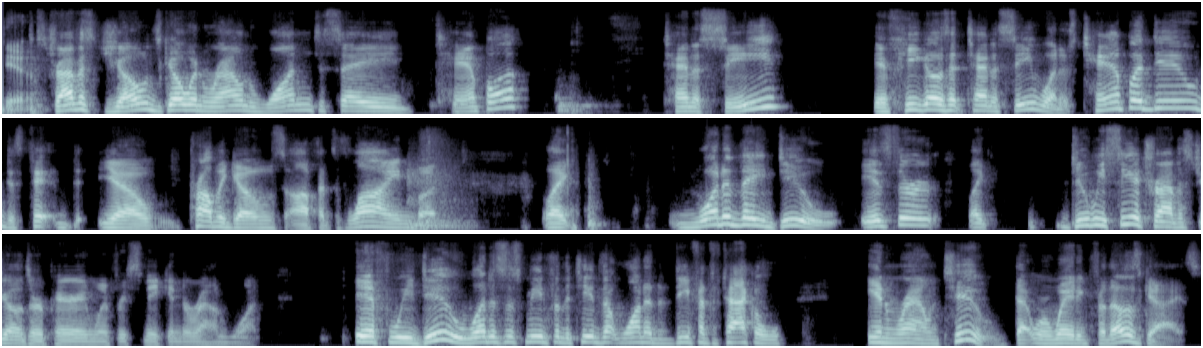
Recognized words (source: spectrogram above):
Yeah, Does Travis Jones go in round one to say Tampa, Tennessee? If he goes at Tennessee, what does Tampa do? Does you know probably goes offensive line, but like, what do they do? Is there like, do we see a Travis Jones or a Perrion Winfrey sneak into round one? If we do, what does this mean for the teams that wanted a defensive tackle in round two that were waiting for those guys?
